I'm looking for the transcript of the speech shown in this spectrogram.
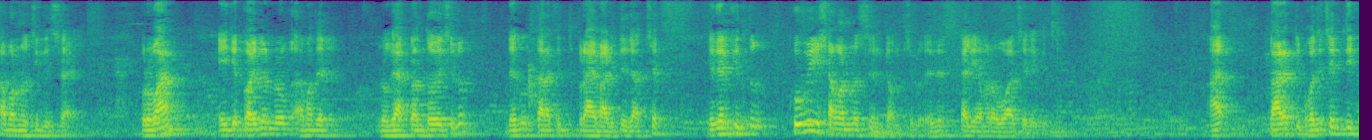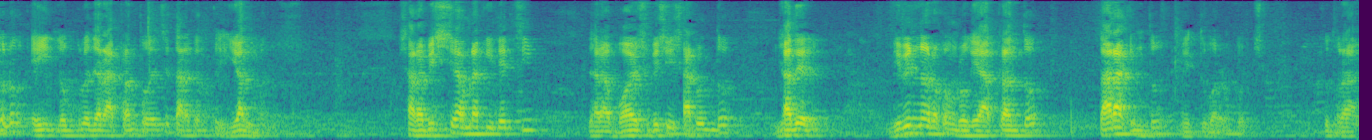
সামান্য চিকিৎসায়। প্রমাণ, এই যে কয়জন রোগ আমাদের রোগে আক্রান্ত হয়েছিল। দেখুন, তারা কিন্তু প্রায় বাড়িতে যাচ্ছেন এদের কিন্তু খুবই সামান্য সিমটম ছিল। এদের খালি আমরা ওয়াচে রেখেছি। আর তার একটি পজিটিভ দিক হলো, এই লোকগুলো যারা আক্রান্ত হয়েছে, তারা কিন্তু ইয়াং মানুষ। সারা বিশ্বে আমরা কি দেখছি? যারা বয়স বেশি ষাটুর্ধ যাদের বিভিন্ন রকম রোগে আক্রান্ত, তারা কিন্তু মৃত্যুবরণ করছে। সুতরাং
